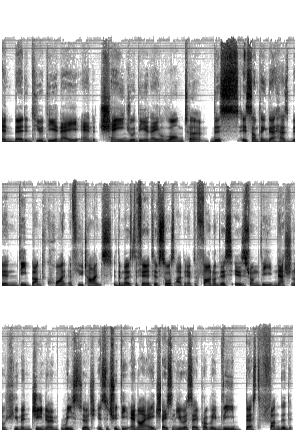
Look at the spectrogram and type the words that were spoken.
embed into your DNA and change your DNA long term. This is something that has been debunked quite a few times. The most definitive source I've been able to find on this is from the National Human Genome Research Institute, the NIH, based in the USA, probably the best funded,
